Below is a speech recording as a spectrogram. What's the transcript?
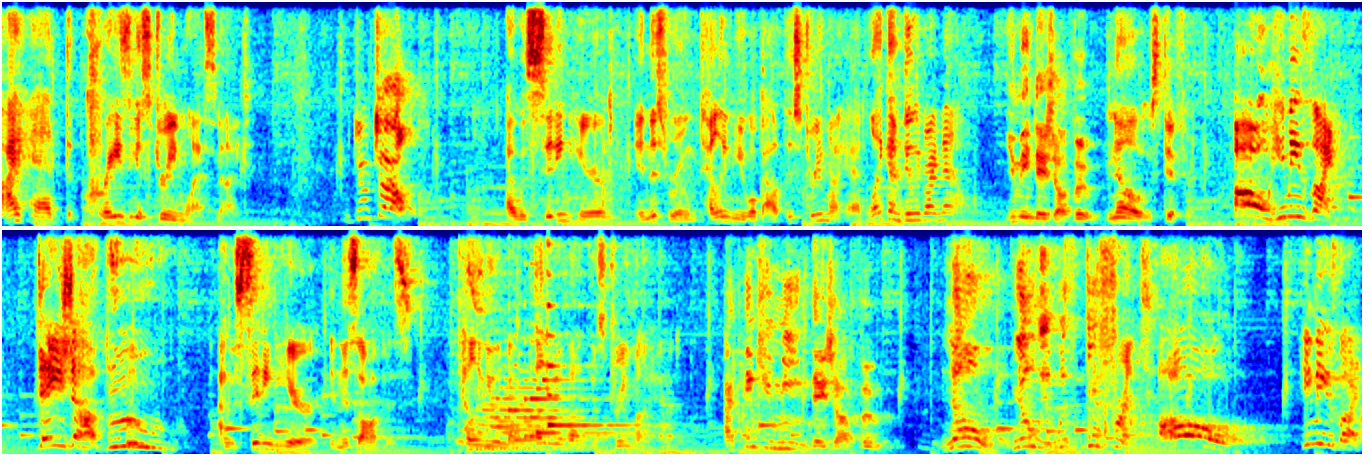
I had the craziest dream last night. Do tell. I was sitting here in this room telling you about this dream I had, like I'm doing right now. You mean deja vu? No, it was different. Oh, he means like deja vu. I was sitting here in this office telling you about telling you about this dream I had. I think you mean deja vu. No, no, it was different. Oh, he means like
